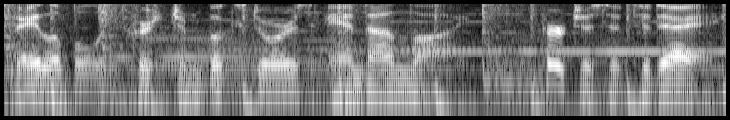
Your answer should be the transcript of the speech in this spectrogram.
available at Christian bookstores and online. Purchase it today.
